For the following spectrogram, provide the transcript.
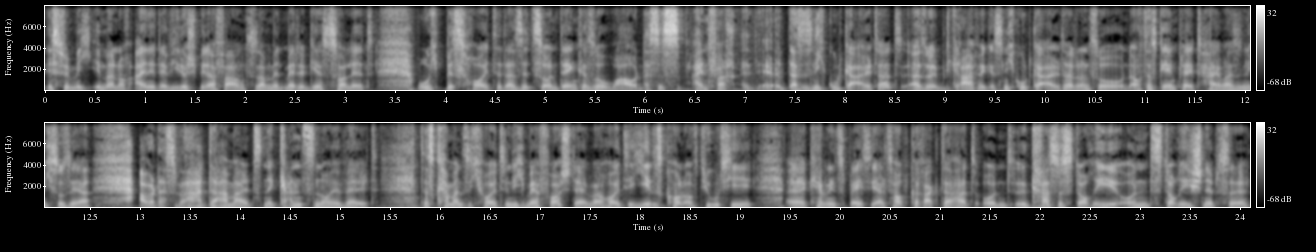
ist für mich immer noch eine der Videospielerfahrungen zusammen mit Metal Gear Solid, wo ich bis heute da sitze und denke so, wow, das ist einfach, äh, das ist nicht gut gealtert. Also die Grafik ist nicht gut gealtert und so und auch das Gameplay teilweise nicht so sehr. Aber das war damals eine ganz neue Welt. Das kann man sich heute nicht mehr vorstellen, weil heute jedes Call of Duty äh, Kevin Spacey als Hauptcharakter hat und äh, krasse Story und Story-Schnipsel.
